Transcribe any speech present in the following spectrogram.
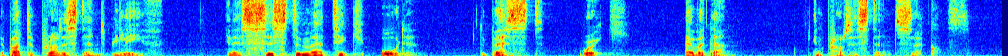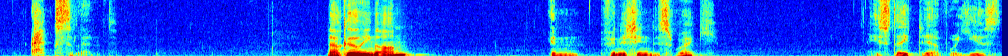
about the Protestant belief in a systematic order, the best work ever done in Protestant circles. Excellent. Now, going on in finishing this work, he stayed there for years.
